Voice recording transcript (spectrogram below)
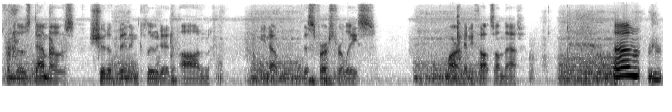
from those demos should have been included on, you know, this first release? Mark, any thoughts on that? Um,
